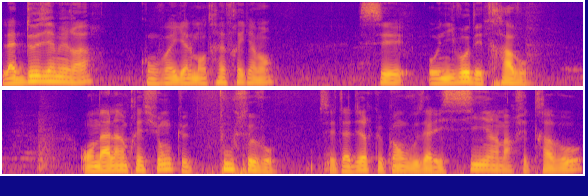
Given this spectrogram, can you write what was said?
La deuxième erreur qu'on voit également très fréquemment, c'est au niveau des travaux. On a l'impression que tout se vaut. C'est-à-dire que quand vous allez signer un marché de travaux,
